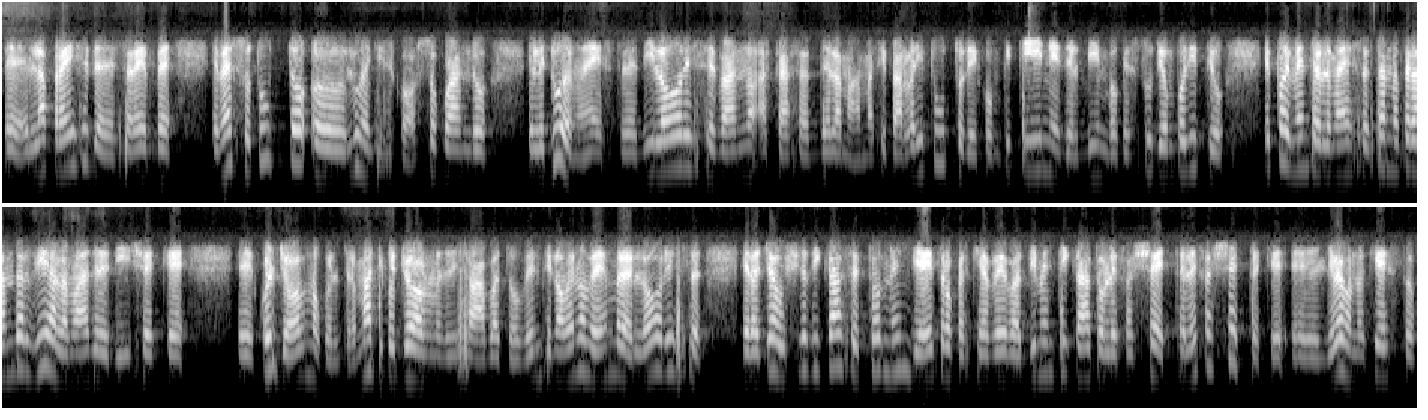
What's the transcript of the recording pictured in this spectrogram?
eh, la preside. Sarebbe emerso tutto eh, lunedì scorso quando le due maestre di Loris vanno a casa della mamma. Si parla di tutto, dei compitini, del bimbo che studia un po' di più e poi mentre le maestre stanno per andare via la madre dice che eh, quel giorno, quel drammatico giorno di sabato 29 novembre, Loris era già uscito di casa e torna indietro perché aveva dimenticato le fascette, le fascette che eh, gli avevano chiesto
